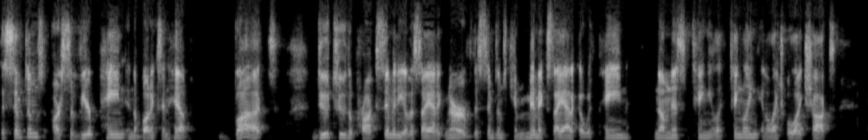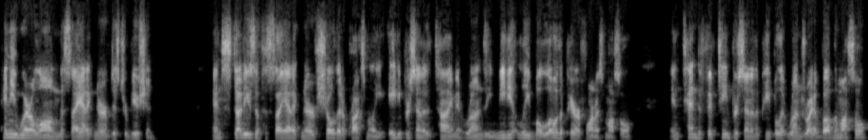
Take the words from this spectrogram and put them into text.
The symptoms are severe pain in the buttocks and hip, but Due to the proximity of the sciatic nerve, the symptoms can mimic sciatica with pain, numbness, tingling, and electrical like shocks anywhere along the sciatic nerve distribution. And studies of the sciatic nerve show that approximately 80% of the time it runs immediately below the piriformis muscle. In 10 to 15% of the people, it runs right above the muscle.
